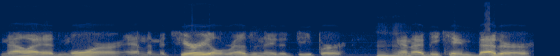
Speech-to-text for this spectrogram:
now I had more and the material resonated deeper Mhm. and I became better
